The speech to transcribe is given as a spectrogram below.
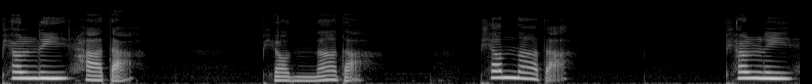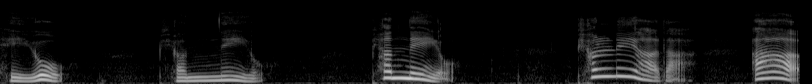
편리하다，편하다， 편하다，편리해요，편해요，편해요，편리하다。 啊，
